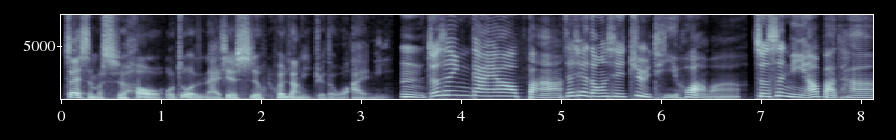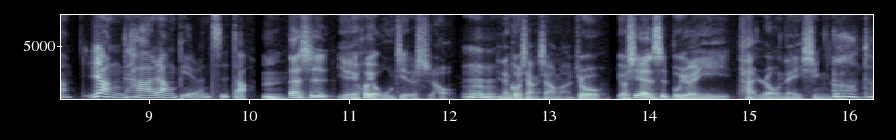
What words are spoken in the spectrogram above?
在什么时候我做了哪些事会让你觉得我爱你？嗯，就是应该要把这些东西具体化嘛，就是你要把它让他让别人知道。嗯，但是也会有无解的时候。嗯，你能够想象吗？就有些人是不愿意袒露内心的，哦，对，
